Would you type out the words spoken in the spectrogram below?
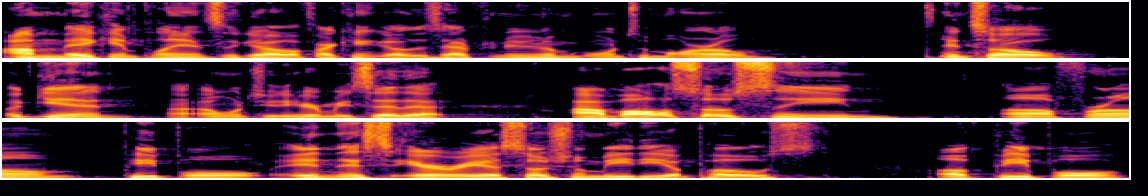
I'm making plans to go. If I can't go this afternoon, I'm going tomorrow. And so again, I want you to hear me say that. I've also seen uh, from people in this area social media posts of people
